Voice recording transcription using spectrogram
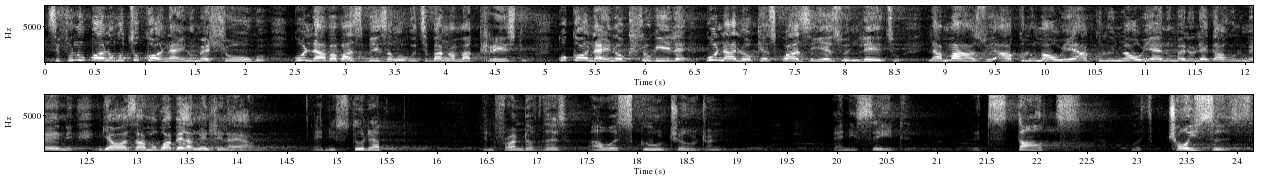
sifuna ukubona ukuthi ukhona yini umehluko. Kulabo abazibiza ngokuthi bangamaKristu. Kukhona yini okuhlukile? Kunalokho esikwazi ezweni lethu. Lamazwi akhuluma uye akhulunywa uyena umeluleki kahulumeni. Ngiyawazama ukwabeka ngendlela yami. And he stood up in front of the, our school children. And he said, It starts with choices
